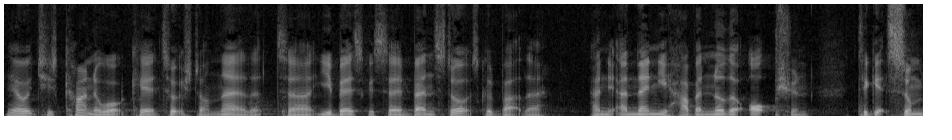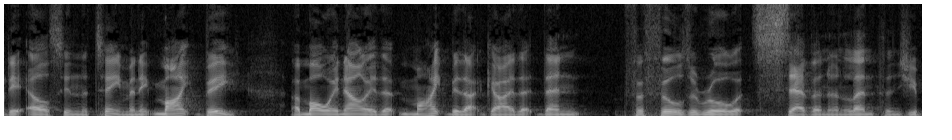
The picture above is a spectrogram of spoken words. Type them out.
Yeah, which is kind of what Kate touched on there. That uh, you're basically saying Ben Stokes could bat there, and and then you have another option to get somebody else in the team. And it might be a Moeen Ali that might be that guy that then fulfills a role at seven and lengthens you.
